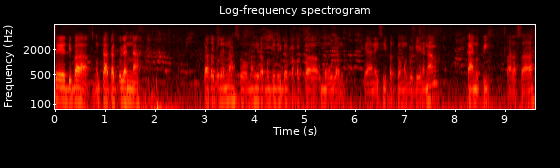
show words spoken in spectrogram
Kasi 'di ba, magtatag-ulan na. Tatag-ulan na, so mahirap mag-deliver kapag ka umuulan. Kaya naisipan kong maglagay na ng canopy para sa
